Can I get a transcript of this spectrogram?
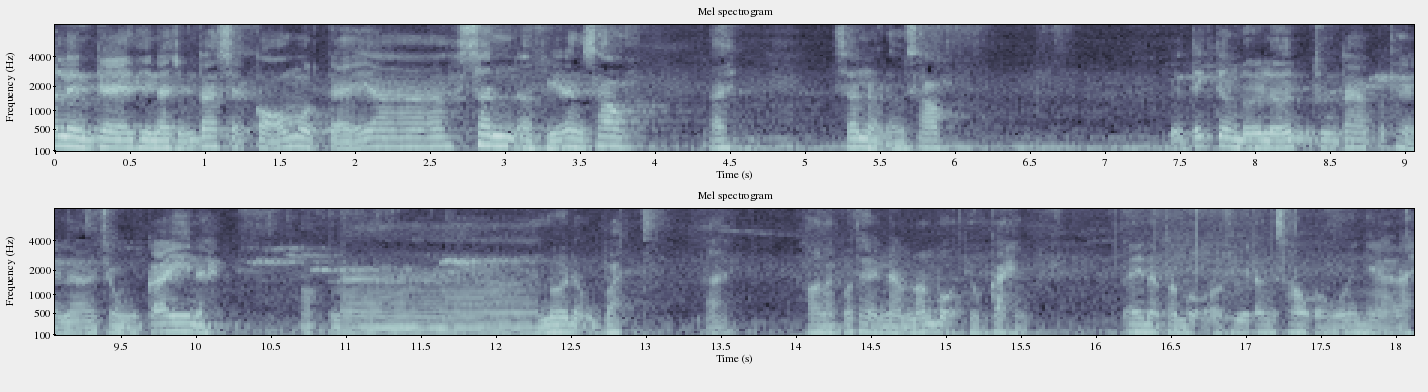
liền kề thì là chúng ta sẽ có một cái sân ở phía đằng sau đây sân ở đằng sau diện tích tương đối lớn chúng ta có thể là trồng cây này hoặc là nuôi động vật Đấy. hoặc là có thể làm non bộ tiểu cảnh đây là toàn bộ ở phía đằng sau của ngôi nhà đây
